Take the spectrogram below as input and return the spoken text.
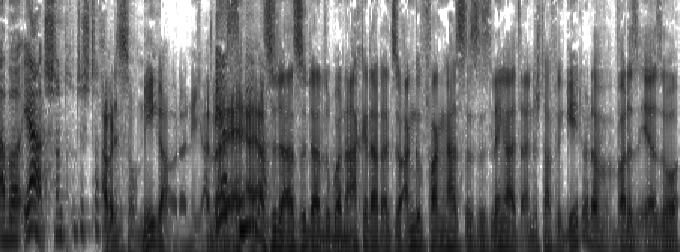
Aber ja, schon dritte Staffel. Aber das ist doch mega, oder nicht? Also, äh, mega. hast du da hast du darüber nachgedacht, als du angefangen hast, dass es länger als eine Staffel geht, oder war das eher so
